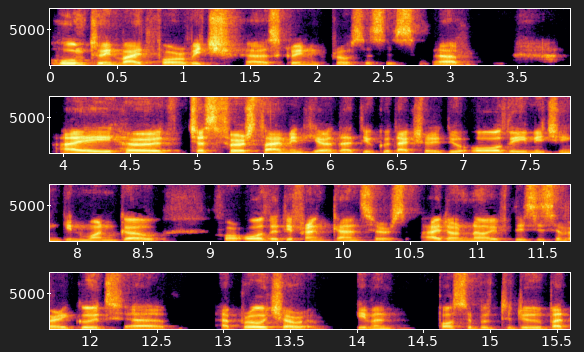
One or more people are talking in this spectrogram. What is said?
Whom to invite for which screening processes. I heard just first time in here that you could actually do all the imaging in one go for all the different cancers. I don't know if this is a very good uh, approach or even possible to do, but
